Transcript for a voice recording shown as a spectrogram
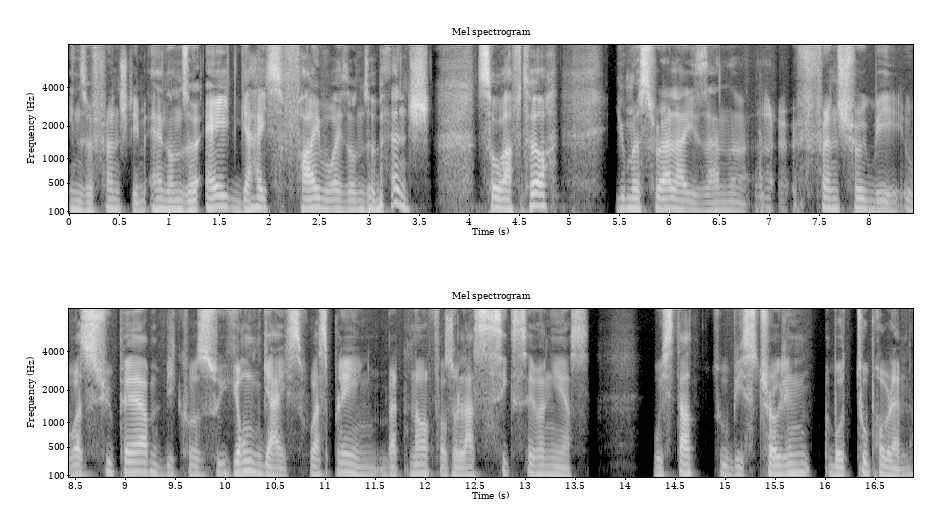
in the French team. And on the eight guys, five was on the bench. So after, you must realize that uh, French rugby was superb because young guys was playing. But now for the last six, seven years, we start to be struggling about two problems.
